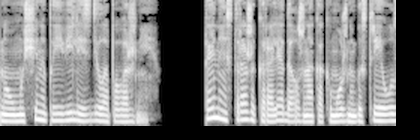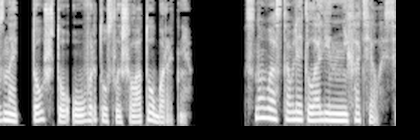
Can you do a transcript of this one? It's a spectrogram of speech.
Но у мужчины появились дела поважнее. Тайная стража короля должна как можно быстрее узнать то, что Увард услышал от оборотня. Снова оставлять Лалин не хотелось.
